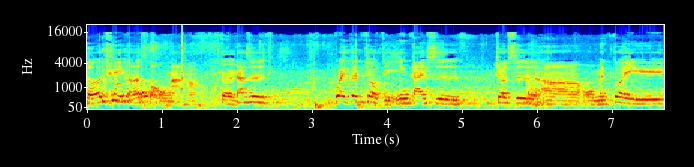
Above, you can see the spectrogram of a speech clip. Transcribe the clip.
何去何从啊哈？对。但是归根究底，应该是就是呃，我们对于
